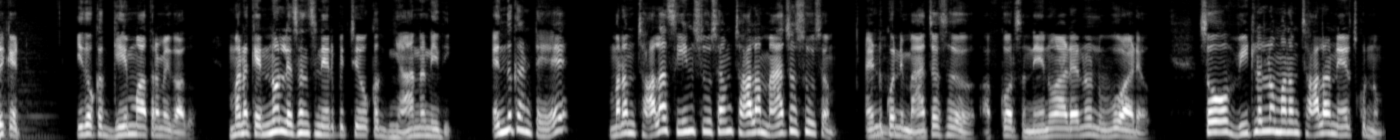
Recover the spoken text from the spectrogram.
క్రికెట్. ఇది ఒక గేమ్ మాత్రమే కాదు. మనకు ఎన్నో లెసన్స్ నేర్పించే ఒక జ్ఞాననిధి. ఎందుకంటే మనం చాలా సీన్స్ చూసాం చాలా మ్యాచెస్ చూసాం. అండ్. కొన్ని మ్యాచెస్ అఫ్ కోర్స్ నేను ఆడాను నువ్వు ఆడావు. సో వీటిలలో మనం చాలా నేర్చుకున్నాం.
